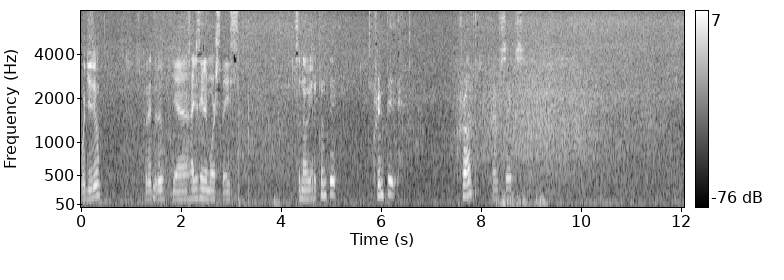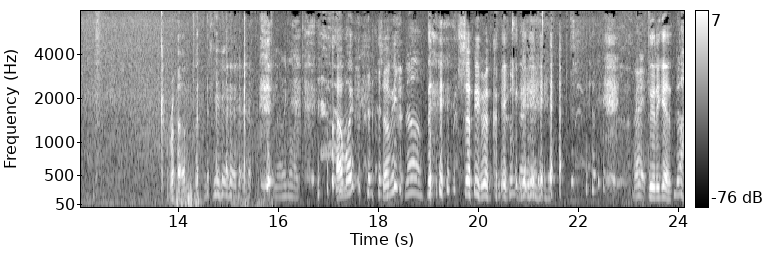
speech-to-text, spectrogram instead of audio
What'd you do? Put it through. Yeah, I just needed more space. So now we gotta crimp it, crimp it, crump. Crimp six. Crumb. Now they go like, Huh, ah, boy? Show me. no. Show me real quick. all right. Do it again. No. all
